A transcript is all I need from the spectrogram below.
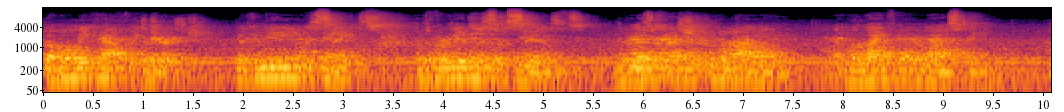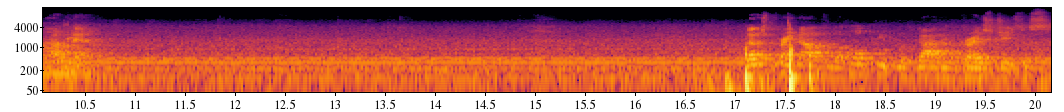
the Holy Catholic Church, the communion of saints, the forgiveness of sins, the resurrection of the body, and the life everlasting. Amen. Let us pray now for the whole people of God in Christ Jesus,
